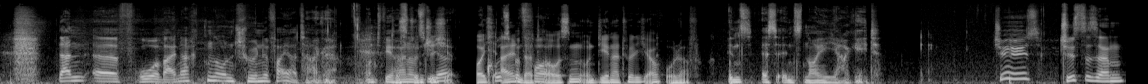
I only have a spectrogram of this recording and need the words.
Dann äh, frohe Weihnachten und schöne Feiertage. Und wir das hören uns wünsche ich euch allen da draußen und dir natürlich auch, Olaf. Ins, es ins neue Jahr geht. Tschüss. Tschüss zusammen.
